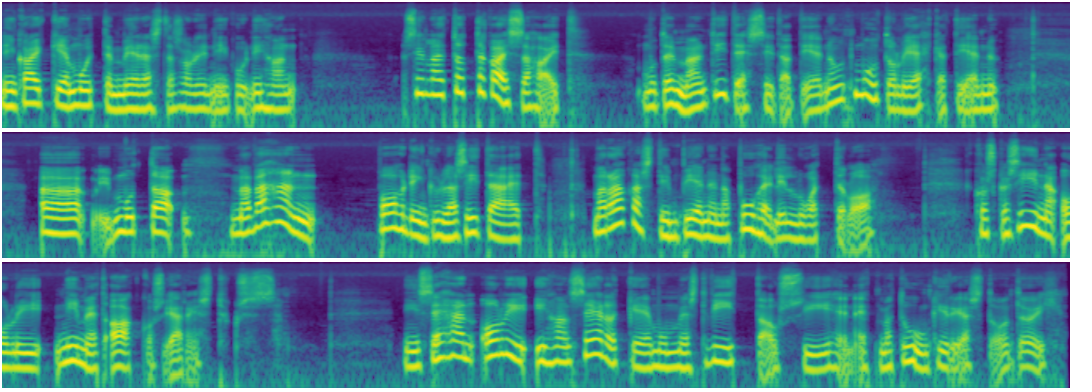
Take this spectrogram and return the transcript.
niin kaikkien muiden mielestä se oli niin kuin ihan sillä että totta kai sä hait. Mutta en mä nyt itse sitä tiennyt, mutta muut oli ehkä tiennyt. Öö, mutta mä vähän pohdin kyllä sitä, että mä rakastin pienenä puhelinluetteloa, koska siinä oli nimet aakkosjärjestyksessä. Niin sehän oli ihan selkeä mun mielestä viittaus siihen, että mä tuun kirjastoon töihin.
